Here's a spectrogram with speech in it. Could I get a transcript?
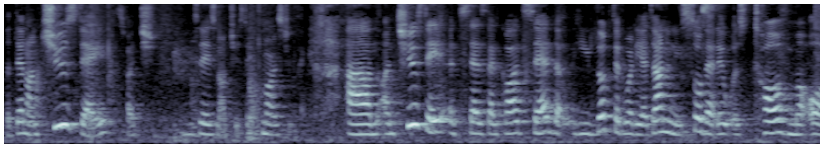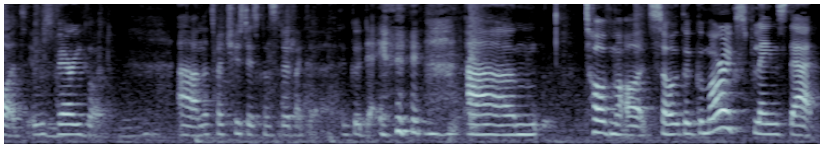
But then on Tuesday, so today's not Tuesday, tomorrow's Tuesday. Um, on Tuesday, it says that God said that He looked at what He had done and He saw that it was tov ma'od. It was very good. Um, that's why Tuesday is considered like a, a good day. um, tov ma'od. So the Gemara explains that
